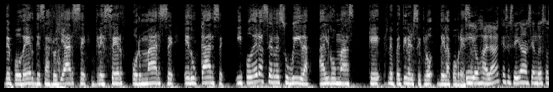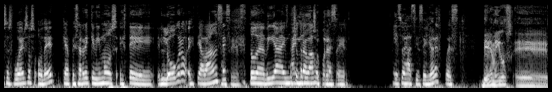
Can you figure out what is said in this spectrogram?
de poder desarrollarse, crecer, formarse, educarse y poder hacer de su vida algo más que repetir el ciclo de la pobreza. Y ojalá que se sigan haciendo estos esfuerzos, Odette, que a pesar de que vimos este logro, este avance, es. todavía hay mucho Hay trabajo mucho por por hacer. hacer. Eso es así, señores, pues Bien amigos, eh,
